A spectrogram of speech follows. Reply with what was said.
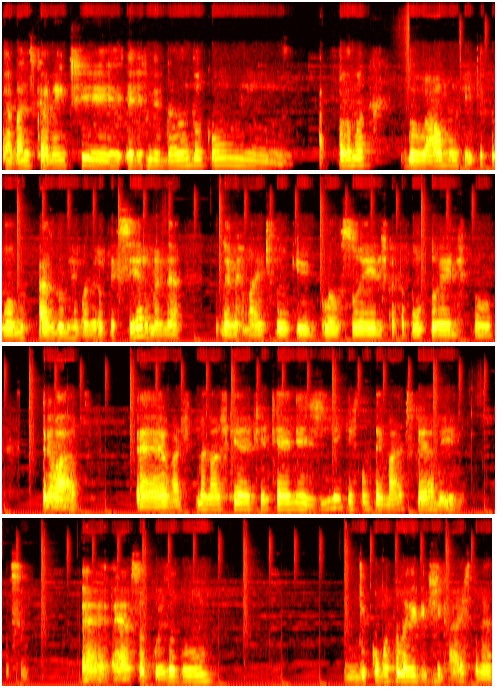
é basicamente eles lidando com a fama do álbum que, que no caso do Nirvana era o terceiro, mas né, Nevermind foi o que lançou eles, catapultou eles pro estrelato. É, eu acho, mas eu acho que, que, que a energia em questão temática é a mesma. Assim, é, é, essa coisa do de como aquilo ali desgasta, né?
